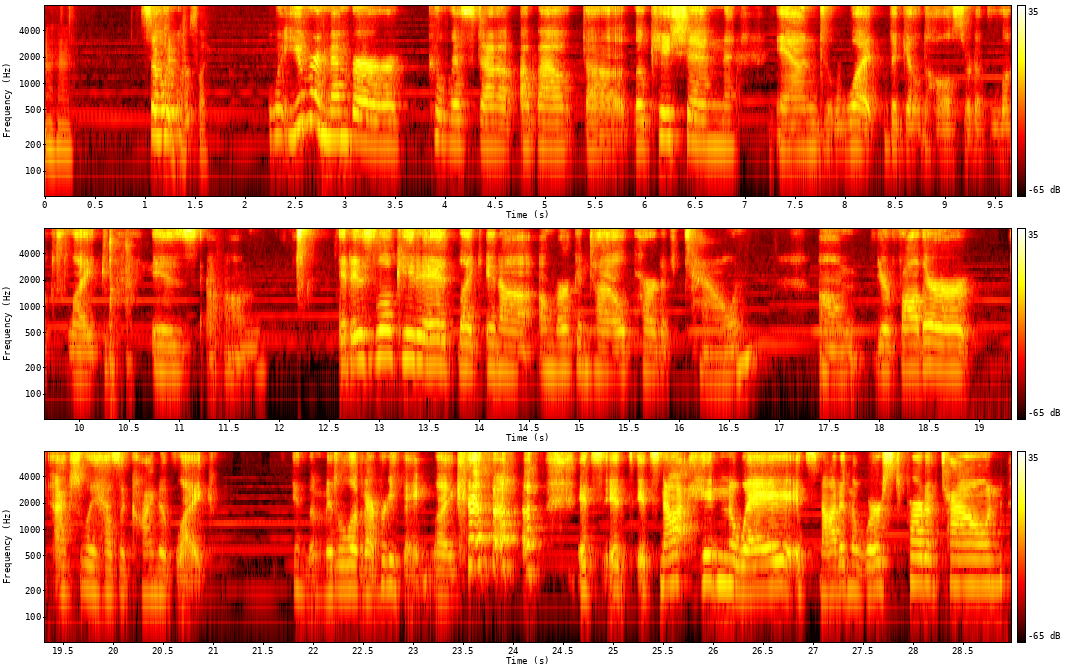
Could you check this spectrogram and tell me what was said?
Mm-hmm. So It's like, what you remember, Callista, about the location and what the guild hall sort of looked like is um, it is located like in a, a mercantile part of town. Um, your father actually has a kind of like in the middle of everything. Like it's it, it's not hidden away. It's not in the worst part of town.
